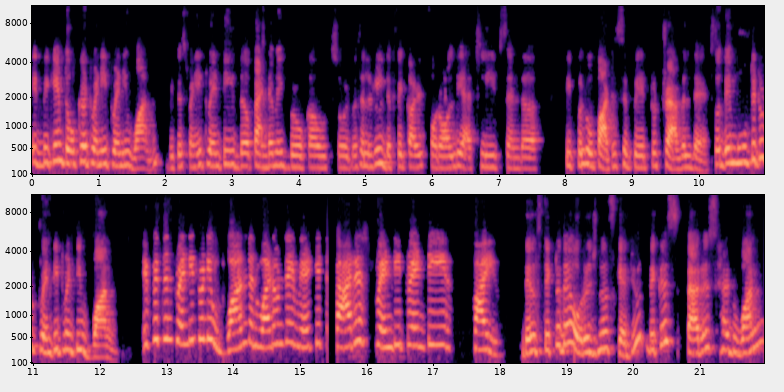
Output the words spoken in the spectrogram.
It became Tokyo 2021 because 2020 the pandemic broke out, so it was a little difficult for all the athletes and the people who participate to travel there. So they moved it to 2021. If it's in 2021, then why don't they make it Paris 2025? they'll stick to their original schedule because Paris had won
